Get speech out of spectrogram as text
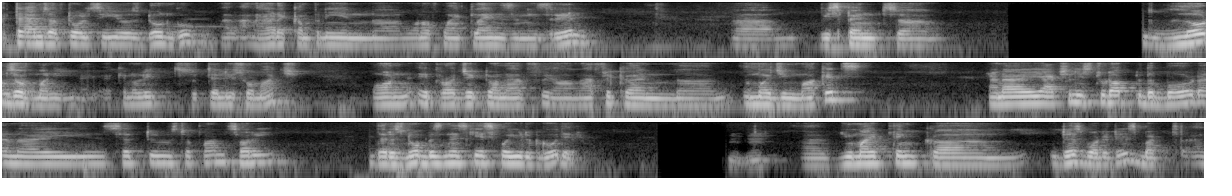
At times I've told CEOs don't go. I, I had a company in uh, one of my clients in Israel um, we spent uh, loads of money. I can only tell you so much on a project on, Af- on Africa and uh, emerging markets. And I actually stood up to the board and I said to Stefan, sorry, there is no business case for you to go there. Mm-hmm. Uh, you might think um, it is what it is, but uh,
